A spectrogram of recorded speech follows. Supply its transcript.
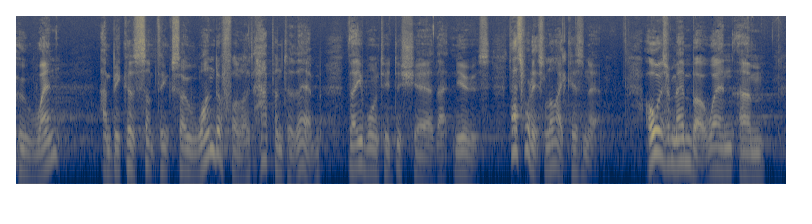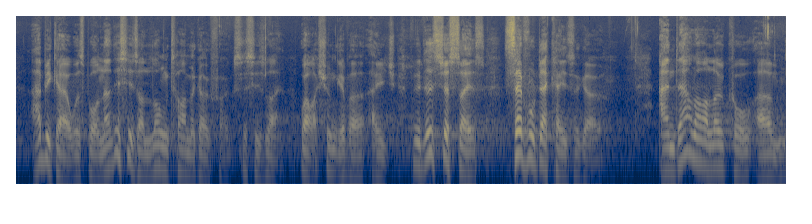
who went And because something so wonderful had happened to them, they wanted to share that news. That's what it's like, isn't it? I always remember when um, Abigail was born. Now, this is a long time ago, folks. This is like, well, I shouldn't give her age, but let's just say it's several decades ago. And down our local um,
